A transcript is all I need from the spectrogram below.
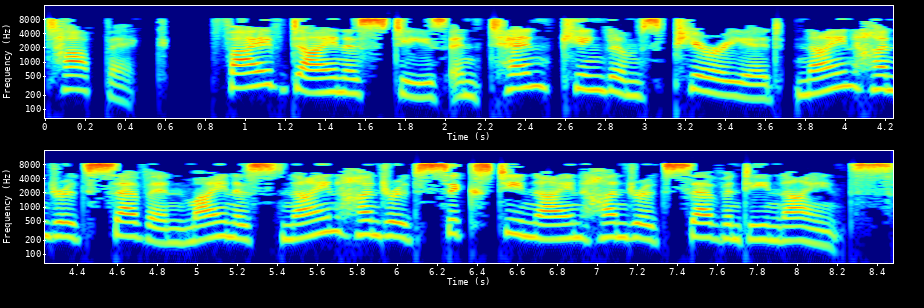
Topic. Five Dynasties and Ten Kingdoms period 907-960-979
